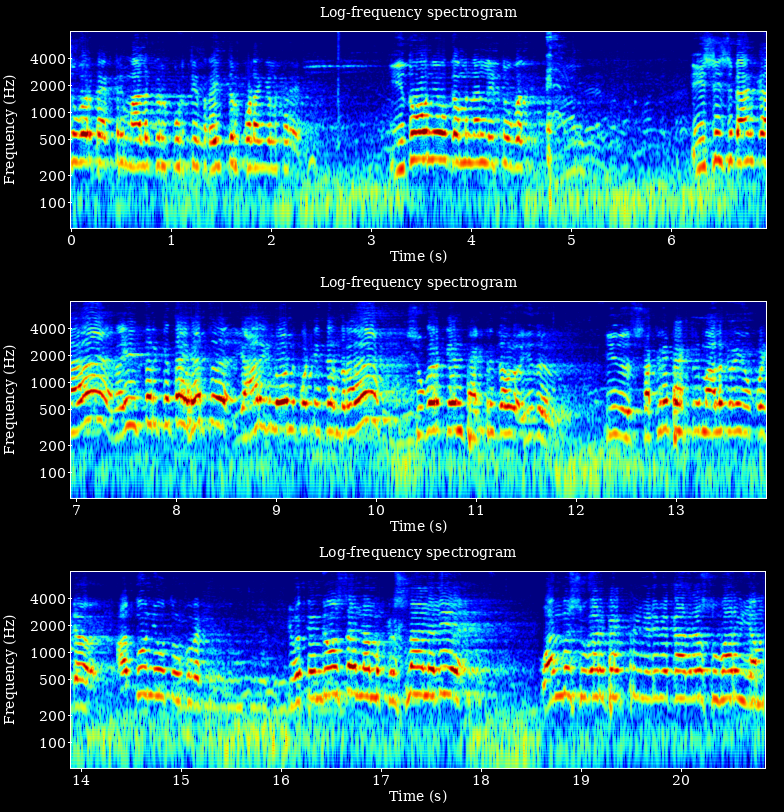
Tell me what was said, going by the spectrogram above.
ಶುಗರ್ ಫ್ಯಾಕ್ಟ್ರಿ ಮಾಲಕರು ಕೊಡ್ತಿತ್ತು, ರೈತರು ಕೊಡಂಗಿಲ್ಲ ಕರೆ. ಇದು ನೀವು ಗಮನಲ್ಲಿ ಇಟ್ಟುಬೇಕು ಡಿ ಸಿ ಸಿ ಬ್ಯಾಂಕ್ ರೈತರಿಗಿಂತ ಹೆಚ್ಚು ಯಾರಿಗೆ ಲೋನ್ ಕೊಟ್ಟಿತ್ತಂದ್ರೆ ಶುಗರ್ ಕೇನ್ ಫ್ಯಾಕ್ಟ್ರಿ ಇದು ಇದು ಸಕ್ಕರೆ ಫ್ಯಾಕ್ಟ್ರಿ ಮಾಲಕರಿಗೆ ಕೊಟ್ಟಿದ್ದಾರೆ ಅದು ನೀವು ತಿಳ್ಕೊಬೇಕು. ಇವತ್ತಿನ ದಿವಸ ನಮ್ಮ ಕೃಷ್ಣಾ ನದಿ ಒಂದು ಶುಗರ್ ಫ್ಯಾಕ್ಟ್ರಿ ನಡಿಬೇಕಾದ್ರೆ ಸುಮಾರು ಎಂ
